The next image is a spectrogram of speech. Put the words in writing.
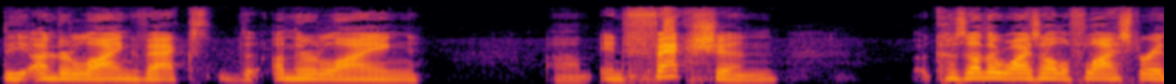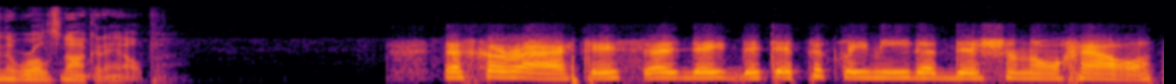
the underlying vac- the underlying um, infection, because otherwise, all the fly spray in the world's not going to help. That's correct. It's, uh, they, they typically need additional help.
